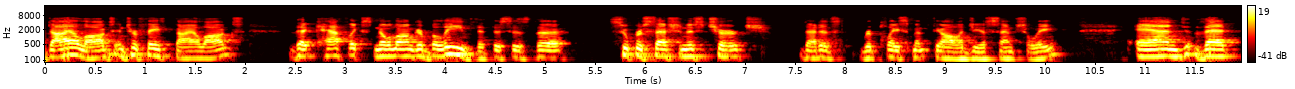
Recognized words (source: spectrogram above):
dialogues, interfaith dialogues, that Catholics no longer believe that this is the supersessionist church, that is replacement theology essentially, and that,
